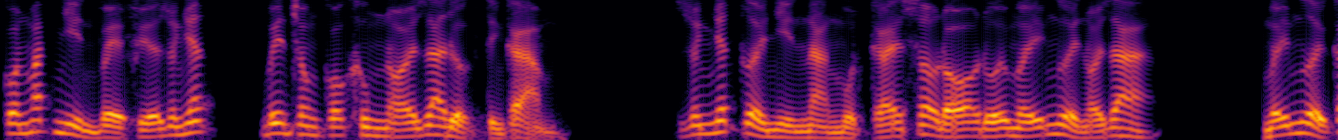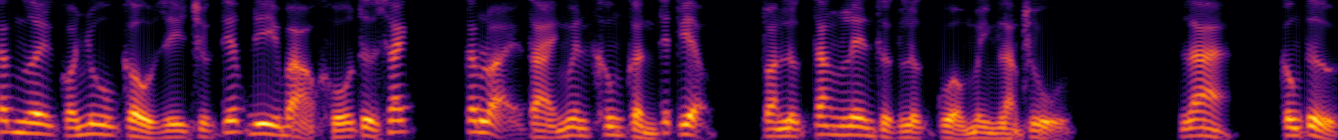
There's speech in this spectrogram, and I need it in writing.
con mắt nhìn về phía doanh nhất, bên trong có không nói ra được tình cảm. Doanh nhất cười nhìn nàng một cái sau đó đối mấy người nói ra, mấy người các ngươi có nhu cầu gì trực tiếp đi bảo khố tư sách, các loại tài nguyên không cần tiết kiệm, toàn lực tăng lên thực lực của mình làm chủ. Là, công tử.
